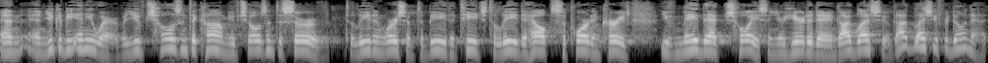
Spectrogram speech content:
And, and you could be anywhere, but you've chosen to come. You've chosen to serve, to lead in worship, to be, to teach, to lead, to help, support, encourage. You've made that choice and you're here today and God bless you. God bless you for doing that.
